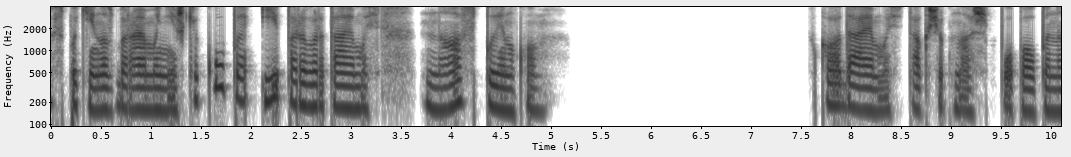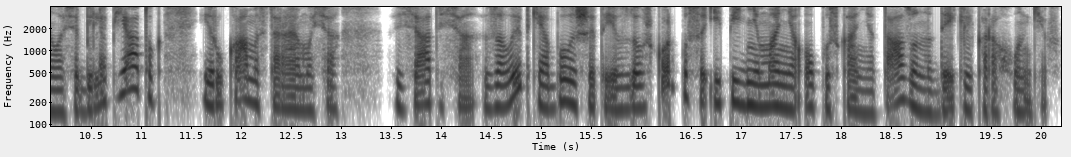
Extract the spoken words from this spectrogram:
Спокійно збираємо ніжки купи і перевертаємось на спинку. Вкладаємось так, щоб наш попа опинилася біля п'яток, і руками стараємося взятися за литки або лишити їх вздовж корпусу і піднімання опускання тазу на декілька рахунків.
